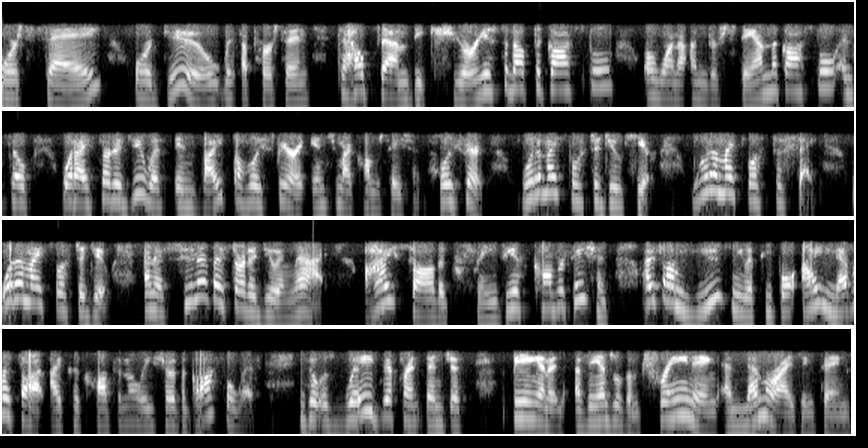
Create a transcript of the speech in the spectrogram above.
or say or do with a person to help them be curious about the gospel or want to understand the gospel. And so, what I started to do was invite the Holy Spirit into my conversations. Holy Spirit, what am I supposed to do here? What am I supposed to say? What am I supposed to do? And as soon as I started doing that, I saw the craziest conversations. I saw him use me with people I never thought I could confidently share the gospel with. And so it was way different than just being in an evangelism training and memorizing things.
